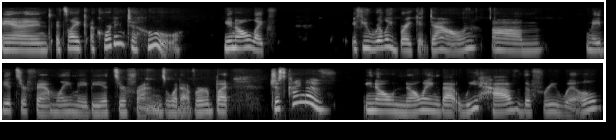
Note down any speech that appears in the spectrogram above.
And it's like according to who? You know, like if you really break it down, um, maybe it's your family, maybe it's your friends, whatever, but just kind of, you know, knowing that we have the free will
